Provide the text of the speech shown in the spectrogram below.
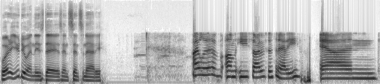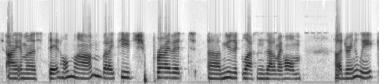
what are you doing these days in Cincinnati? I live on the east side of Cincinnati, and I am a stay-at-home mom, but I teach private uh, music lessons out of my home uh, during the week,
